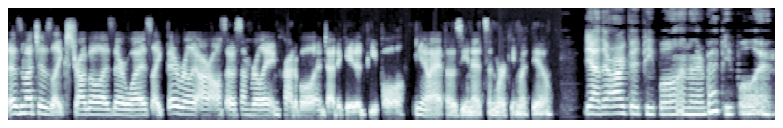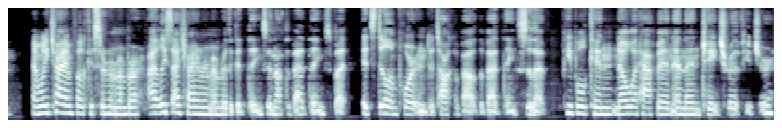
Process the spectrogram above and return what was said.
as much as like struggle as there was, like there really are also some really incredible and dedicated people, you know, at those units and working with you yeah, there are good people and then there are bad people and and we try and focus and remember at least I try and remember the good things and not the bad things, but it's still important to talk about the bad things so that people can know what happened and then change for the future.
